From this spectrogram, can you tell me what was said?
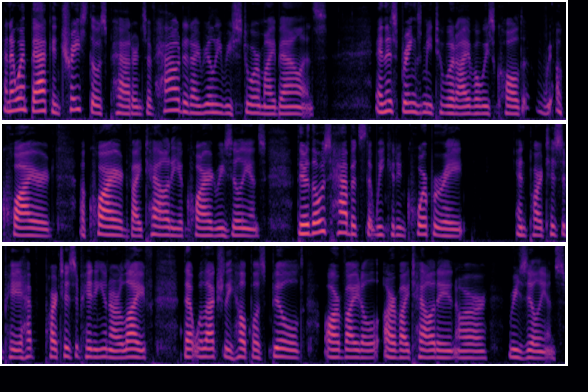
And I went back and traced those patterns of how did I really restore my balance. And this brings me to what I've always called acquired acquired vitality, acquired resilience. They're those habits that we can incorporate and participate have participating in our life that will actually help us build our vital our vitality and our resilience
